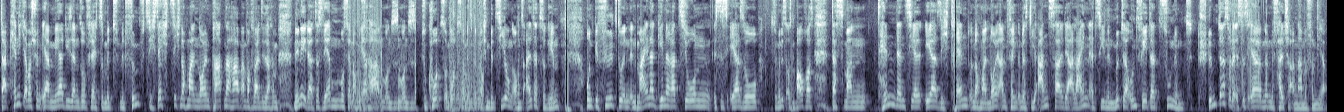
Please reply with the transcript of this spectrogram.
Da kenne ich aber schon eher mehr, die dann so vielleicht so mit, mit 50, 60 nochmal einen neuen Partner haben, einfach weil sie gesagt haben, nee, nee, das, das Leben muss ja noch mehr haben und, und es ist zu kurz, um, um in glücklichen Beziehungen auch ins Alter zu gehen. Und gefühlt so in, in meiner Generation ist es eher so, zumindest aus dem Bauch raus, dass man tendenziell eher sich trennt und nochmal neu anfängt und dass die Anzahl der alleinerziehenden Mütter und Väter zunimmt. Stimmt das oder ist das eher eine, eine falsche Annahme von mir?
